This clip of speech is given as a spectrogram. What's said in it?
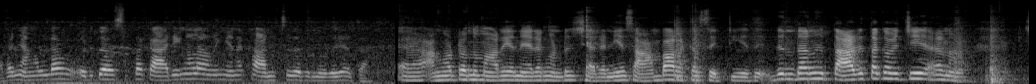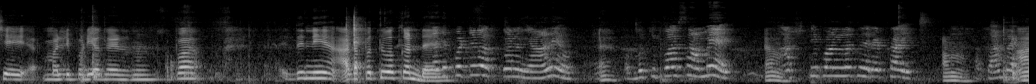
അപ്പം ഞങ്ങളുടെ ഒരു ദിവസത്തെ കാര്യങ്ങളാണ് ഇങ്ങനെ കാണിച്ചു തരുന്നത് കേട്ടോ. അങ്ങോട്ടൊന്ന് മാറിയ നേരം കൊണ്ട് ശരണ്യ സാമ്പാറൊക്കെ സെറ്റ് ചെയ്ത്. ഇതെന്താണ്? താഴത്തൊക്കെ വെച്ച് ആണോ? ചേ മല്ലിപ്പൊടിയൊക്കെ ഇടണം? അപ്പം ഇതിന് അടപ്പത്ത് വെക്കണ്ടേ? ആ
